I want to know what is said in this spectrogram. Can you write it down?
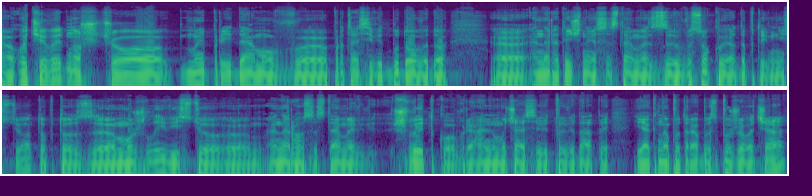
Е, Очевидно, що ми прийдемо в процесі відбудови до е, енергетичної системи з високою адаптивністю, тобто з можливістю е, енергосистеми швидко в реальному часі відповідати як на потреби споживача,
